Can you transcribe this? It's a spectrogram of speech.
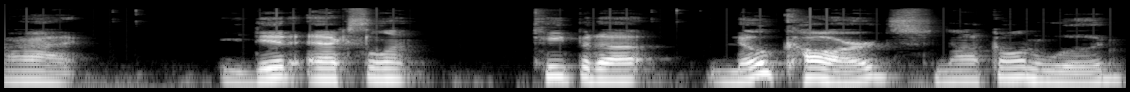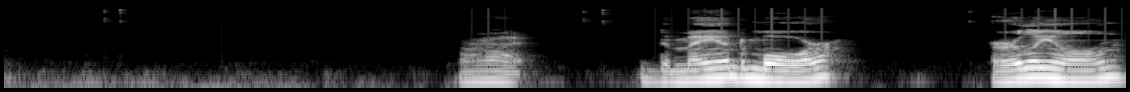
All right. You did excellent. Keep it up. No cards. Knock on wood. All right. Demand more early on.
